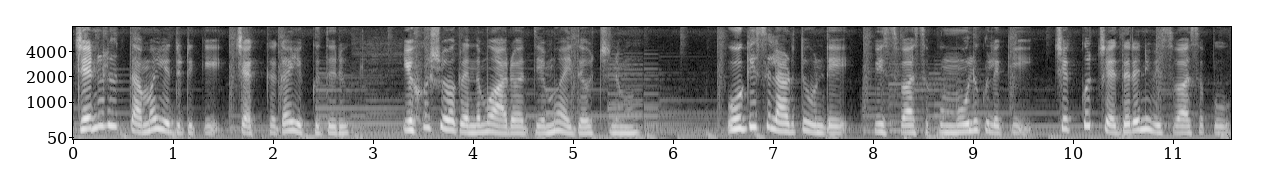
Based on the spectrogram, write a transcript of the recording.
జనులు తమ ఎదుటికి చక్కగా ఎక్కుదురు. యహోశివ గ్రంథము ఆరో అధ్యాయము ఐదవచనము ఊగిసలాడుతూ ఉండే విశ్వాసపు మూలుగులకి చెక్కు చెదరని విశ్వాసపు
